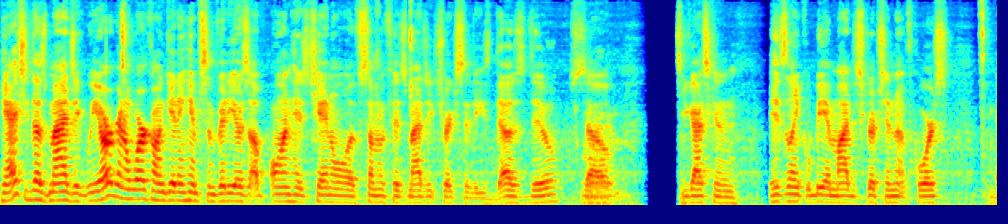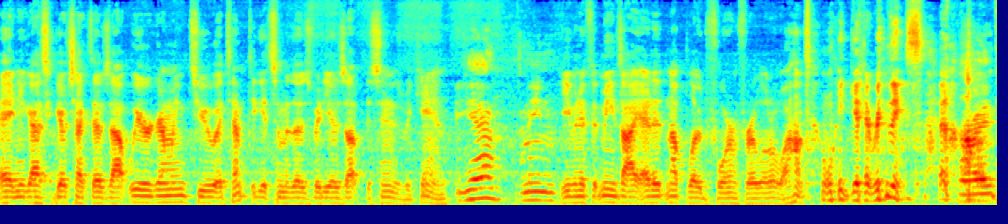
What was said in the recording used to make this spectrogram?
He actually does magic. We are going to work on getting him some videos up on his channel of some of his magic tricks that he does do. So Right. you guys can. His link will be in my description, of course, and you guys can go check those out. We are going to attempt to get some of those videos up as soon as we can, Yeah, I mean, even if it means I edit and upload for them for a little while until we get everything set up. all right.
